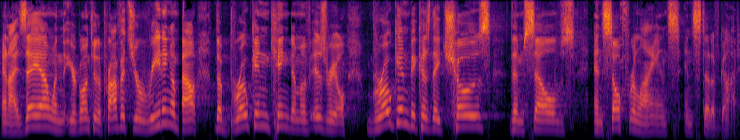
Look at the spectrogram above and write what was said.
and Isaiah, when you're going through the prophets, you're reading about the broken kingdom of Israel. Broken because they chose themselves and self reliance instead of God.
